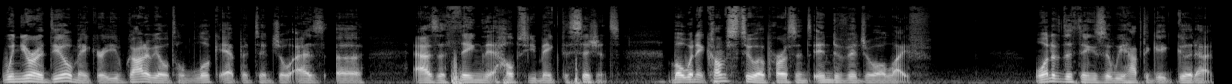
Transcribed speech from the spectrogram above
when you're a deal maker, you've got to be able to look at potential as a as a thing that helps you make decisions. But when it comes to a person's individual life, one of the things that we have to get good at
